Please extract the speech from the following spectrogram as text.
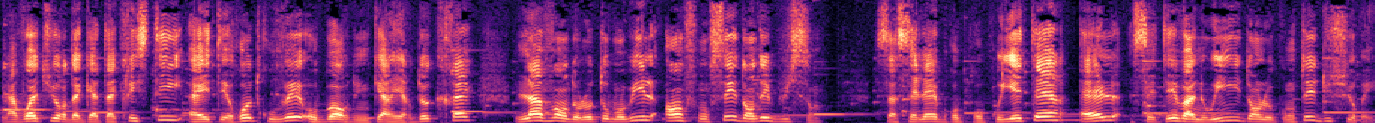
la voiture d'Agatha Christie a été retrouvée au bord d'une carrière de craie, l'avant de l'automobile enfoncé dans des buissons. Sa célèbre propriétaire, elle, s'est évanouie dans le comté du Surrey.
